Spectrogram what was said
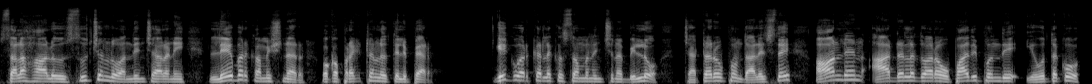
సలహాలు సూచనలు అందించాలని లేబర్ కమిషనర్ ఒక ప్రకటనలో తెలిపారు. గిగ్ వర్కర్లకు సంబంధించిన బిల్లు చట్టరూపం దాలిస్తే ఆన్లైన్ ఆర్డర్ల ద్వారా ఉపాధి పొందే యువతకు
